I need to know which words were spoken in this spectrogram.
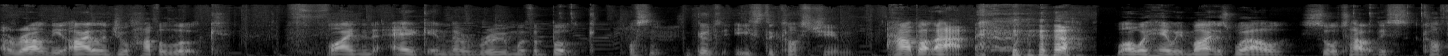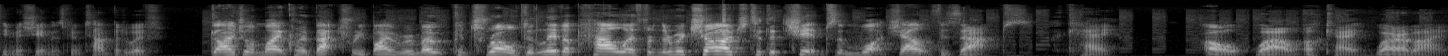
Around the island, you'll have a look. Find an egg in the room with a book. What's a good Easter costume? How about that? While we're here, we might as well sort out this coffee machine that's been tampered with. Guide your micro battery by remote control. Deliver power from the recharge to the chips and watch out for zaps. Okay. Oh, wow. Okay. Where am I?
